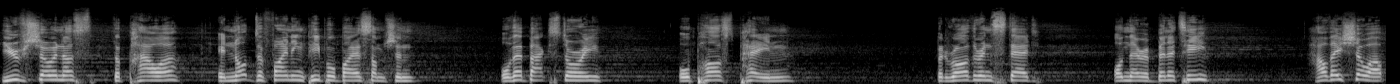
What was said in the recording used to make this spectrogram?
You've shown us the power in not defining people by assumption or their backstory or past pain, but rather instead on their ability, how they show up,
